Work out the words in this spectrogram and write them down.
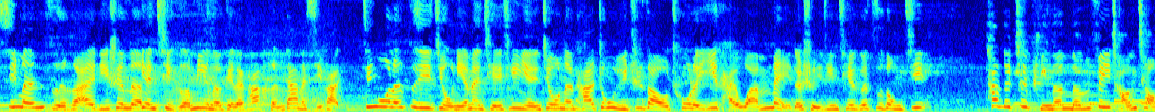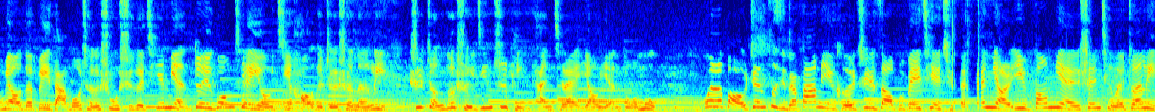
西门子和爱迪生的电气革命呢，给了他很大的启发。经过了自己九年的潜心研究呢，他终于制造出了一台完美的水晶切割自动机。它的制品呢，能非常巧妙地被打磨成数十个切面，对光线有极好的折射能力，使整个水晶制品看起来耀眼夺目。为了保证自己的发明和制造不被窃取，丹尼尔一方面申请了专利，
